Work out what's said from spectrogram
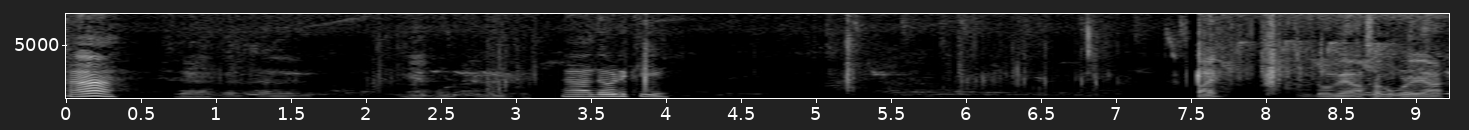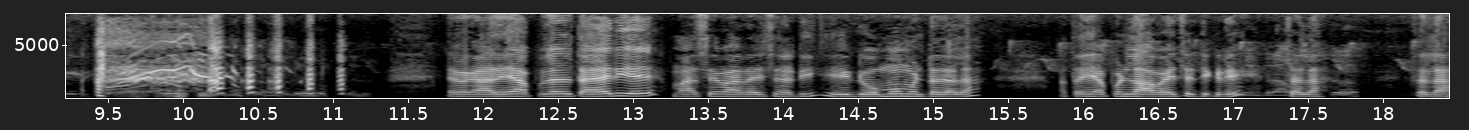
हां. हां दोडकी. असा हे बघा हे आपल्याला तयारी आहे मासे मारायसाठी. हे डोमो म्हणतात त्याला. आता हे आपण लावायचं तिकडे. चला चला.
